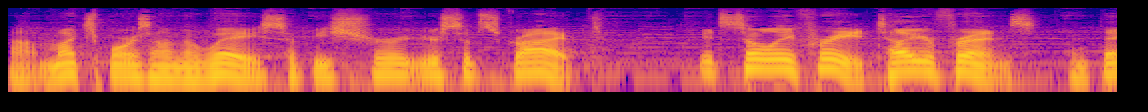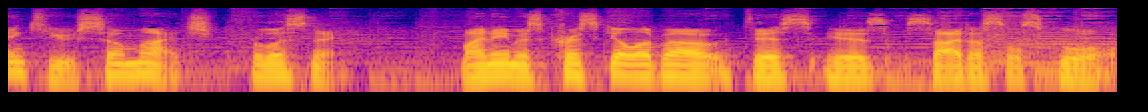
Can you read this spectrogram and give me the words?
Uh, much more is on the way, so be sure you're subscribed. It's totally free. Tell your friends. And thank you so much for listening. My name is Chris Guillebeau. This is Side Hustle School.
